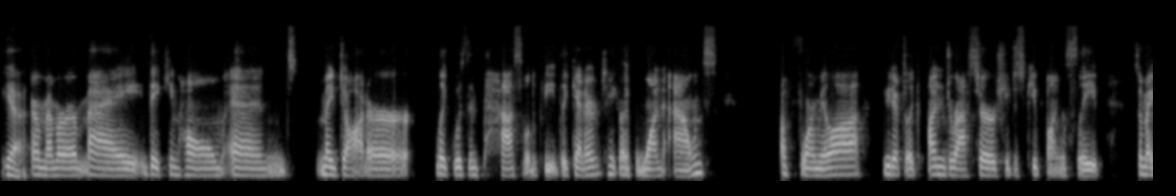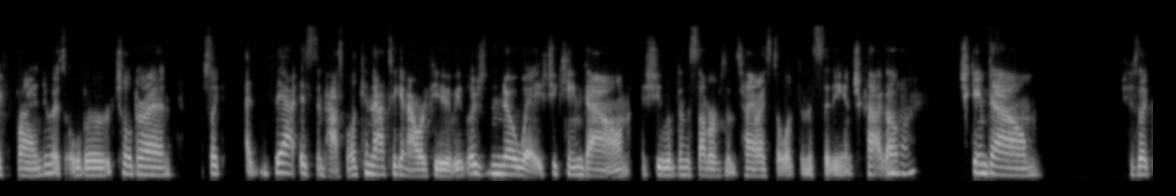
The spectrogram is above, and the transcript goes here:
Yeah. I remember my, they came home and my daughter like was impossible to feed. Like get her to take like one ounce of formula. You'd have to like undress her. She'd just keep falling asleep. So my friend who has older children, she's like, uh, that is impossible. It cannot take an hour to feed a baby. There's no way. She came down. She lived in the suburbs at the time. I still lived in the city in Chicago. Uh-huh. She came down. She's like,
